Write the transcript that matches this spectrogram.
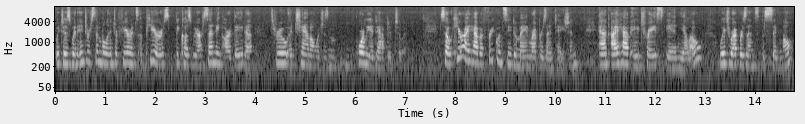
which is when intersymbol interference appears because we are sending our data through a channel which is poorly adapted to it. So here I have a frequency domain representation, and I have a trace in yellow, which represents the signal,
